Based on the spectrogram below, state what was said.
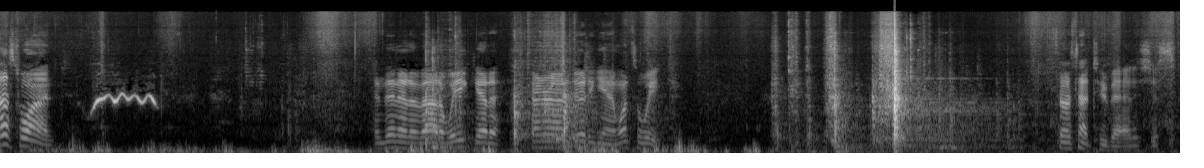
Last one. And then in about a week, you gotta turn around and do it again, once a week. So it's not too bad, it's just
